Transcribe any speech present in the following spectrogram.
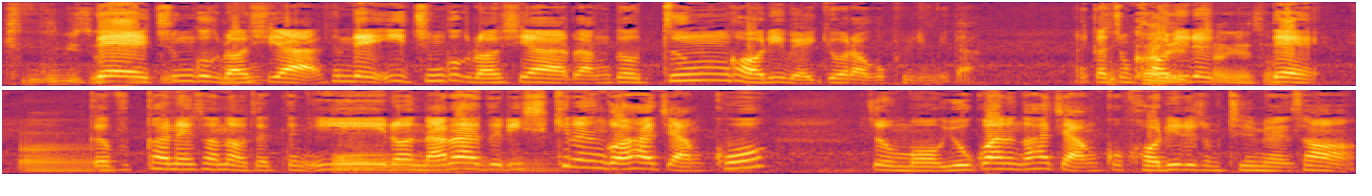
중국이죠. 네, 중국, 러시아. 근데 이 중국, 러시아랑도 등거리 외교라고 불립니다. 그러니까 좀 북한의 거리를 입장에서? 네. 아, 그러니까 북한에서는 어쨌든 이런 어. 나라들이 시키는 거 하지 않고 좀 뭐 요구하는 거 하지 않고 거리를 좀 두면서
